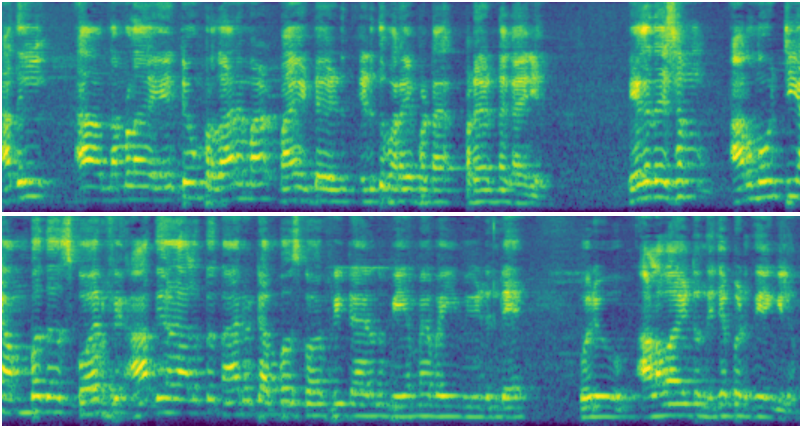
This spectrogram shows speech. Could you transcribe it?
അതിൽ നമ്മൾ ഏറ്റവും പ്രധാനമായിട്ട് എടു- എടുത്തു പറയപ്പെട്ട പറയേണ്ട കാര്യം ഏകദേശം അറുന്നൂറ്റി അമ്പത് സ്ക്വയർ ഫീറ്റ് ആദ്യകാലത്ത് നാനൂറ്റി അമ്പത് സ്ക്വയർ ഫീറ്റ് ആയിരുന്നു പി എം എ വൈ വീടിന്റെ ഒരു അളവായിട്ട് നിജപ്പെടുത്തിയെങ്കിലും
